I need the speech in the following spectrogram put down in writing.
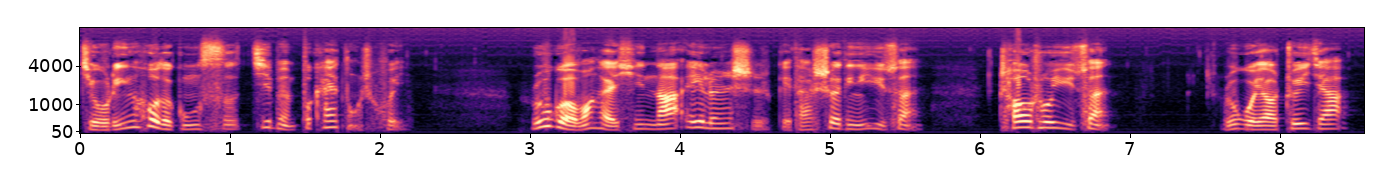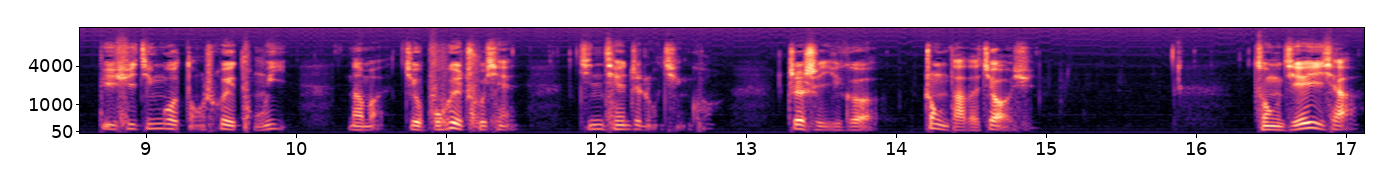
九零后的公司基本不开董事会。如果王凯欣拿 A 轮时给他设定预算，超出预算，如果要追加，必须经过董事会同意，那么就不会出现今天这种情况。这是一个重大的教训。总结一下。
